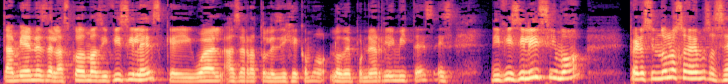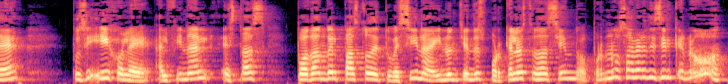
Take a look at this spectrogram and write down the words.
también es de las cosas más difíciles, que igual hace rato les dije como lo de poner límites, es dificilísimo, pero si no lo sabemos hacer, pues híjole, al final estás podando el pasto de tu vecina y no entiendes por qué lo estás haciendo, por no saber decir que no.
